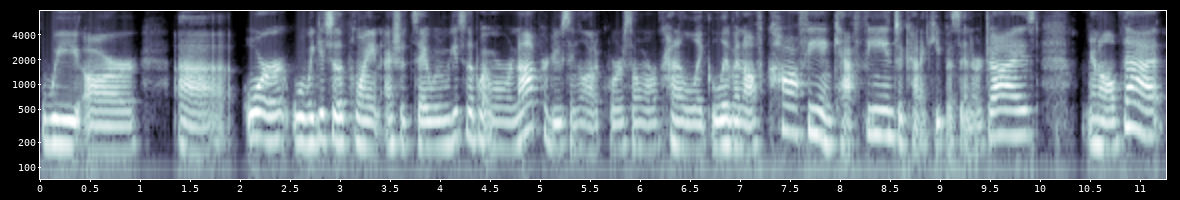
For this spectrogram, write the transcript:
we are uh, or when we get to the point i should say when we get to the point where we're not producing a lot of cortisol we're kind of like living off coffee and caffeine to kind of keep us energized and all of that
